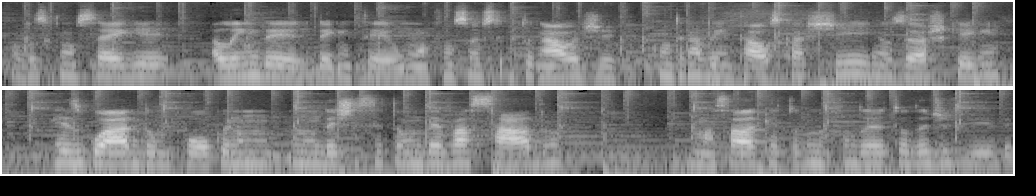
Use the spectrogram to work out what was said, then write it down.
Então você consegue, além de, de ter uma função estrutural de contraventar os cachinhos, eu acho que ele resguarda um pouco e não, não deixa ser tão devassado. Uma sala que é toda, no fundo, é toda de vidro.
